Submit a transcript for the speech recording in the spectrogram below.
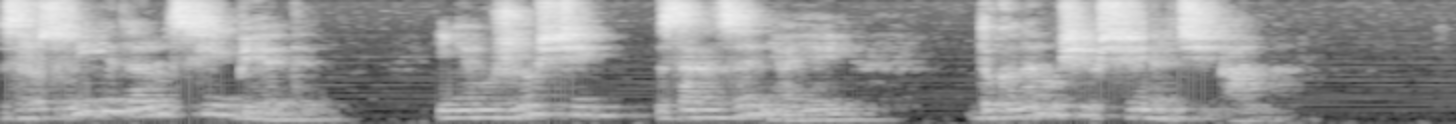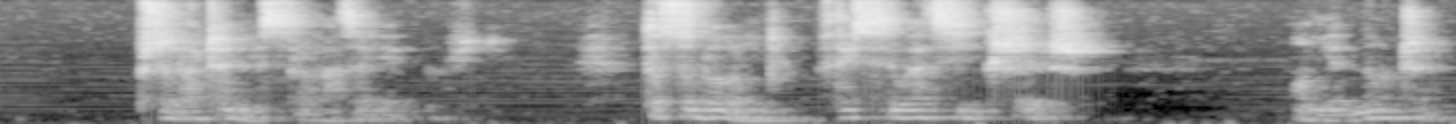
Zrozumienie dla ludzkiej biedy i niemożności zaradzenia jej dokonało się w śmierci Pana przebaczenie sprowadza jedność. To, co boli w tej sytuacji krzyż, on jednoczy.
